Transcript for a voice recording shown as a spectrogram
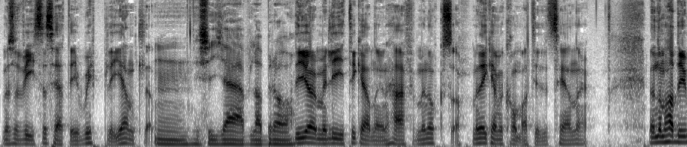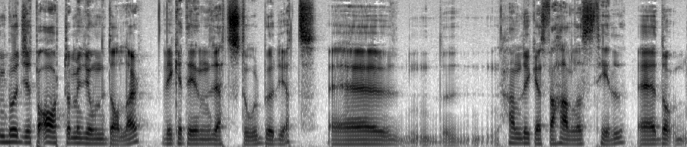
Men så visar det sig att det är Ripley egentligen. Mm, det är så jävla bra. Det gör de lite grann i den här filmen också. Men det kan vi komma till lite senare. Men de hade ju en budget på 18 miljoner dollar, vilket är en rätt stor budget. Eh, han lyckas förhandla sig till. Eh, de,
